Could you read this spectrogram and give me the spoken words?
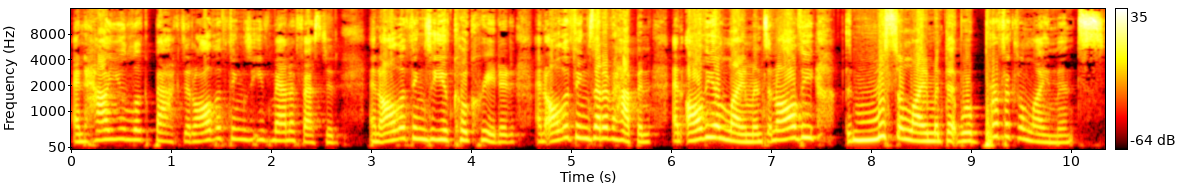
and how you look back at all the things that you've manifested and all the things that you've co-created and all the things that have happened and all the alignments and all the misalignment that were perfect alignments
